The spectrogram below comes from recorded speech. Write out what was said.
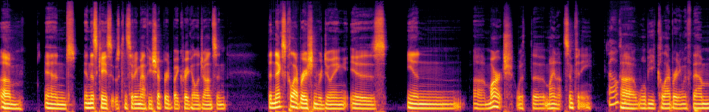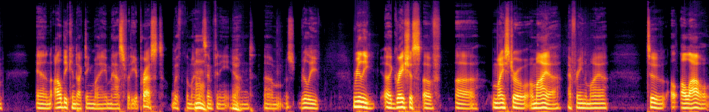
um and in this case it was considering Matthew Shepard by Craig Hella Johnson. The next collaboration we're doing is in uh, March with the Minot Symphony. Oh, okay. Uh, we'll be collaborating with them, and I'll be conducting my Mass for the Oppressed with the Minot Mm, Symphony. yeah. And um, it was really, really uh, gracious of uh, Maestro Amaya, Ephraim Amaya, to a- allow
